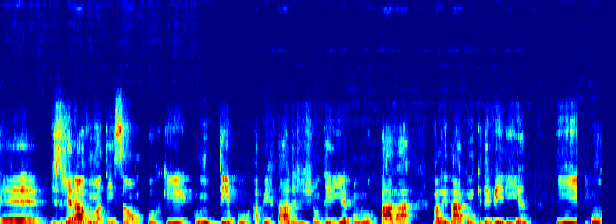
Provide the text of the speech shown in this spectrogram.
É, isso gerava uma tensão, porque com o tempo apertado, a gente não teria como parar, validar como que deveria, e com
